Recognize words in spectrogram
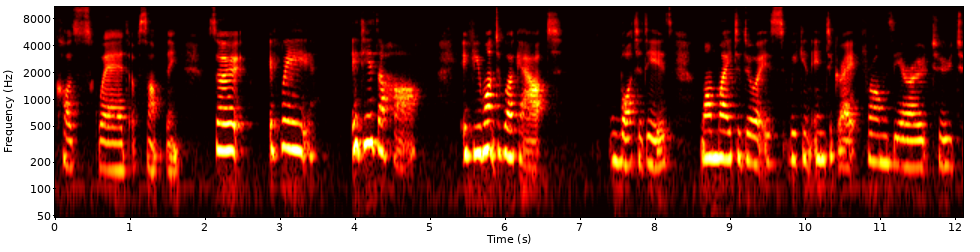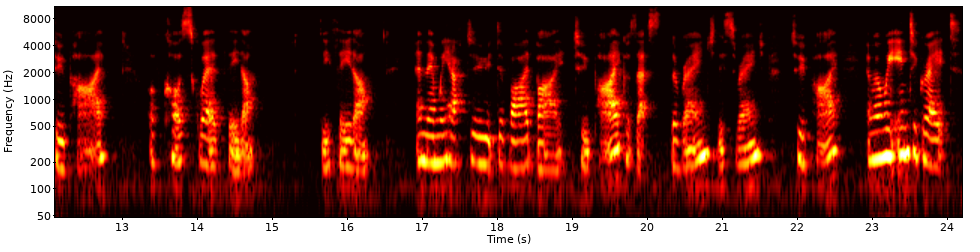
cos squared of something. So if we, it is a half. If you want to work out what it is, one way to do it is we can integrate from 0 to 2 pi of cos squared theta d theta. And then we have to divide by 2 pi because that's the range, this range, 2 pi. And when we integrate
